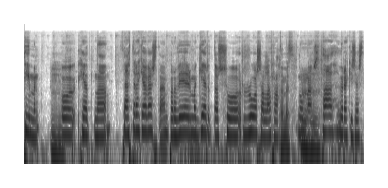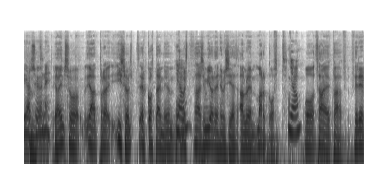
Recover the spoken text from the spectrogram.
tímun Mhm. og hérna þetta er ekki að versta en bara við erum að gera þetta svo rosalega hratt Einmitt. núna, Mhm. það hefur ekki sést í allsögunni Já, eins og, já, bara Ísöld er gott dæmi um, veist, það sem jörðin hefur séð alveg margóft. Og það er hvað, fyrir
